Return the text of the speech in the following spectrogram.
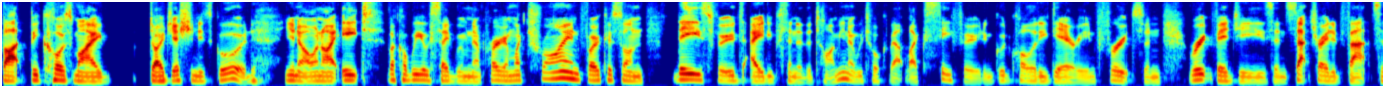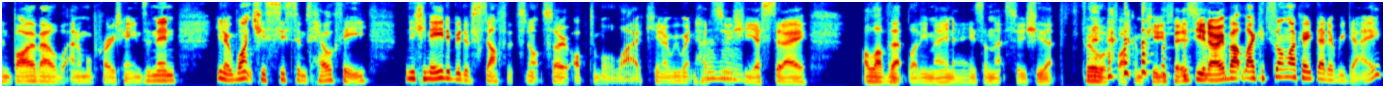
but because my digestion is good, you know, and I eat like we always say to women in our program, like try and focus on these foods 80% of the time. You know, we talk about like seafood and good quality dairy and fruits and root veggies and saturated fats and bioavailable animal proteins. And then, you know, once your system's healthy, you can eat a bit of stuff that's not so optimal. Like, you know, we went and had Mhm. sushi yesterday. I love that bloody mayonnaise on that sushi, that full of fucking PUFAs, you know, but like it's not like I eat that every day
